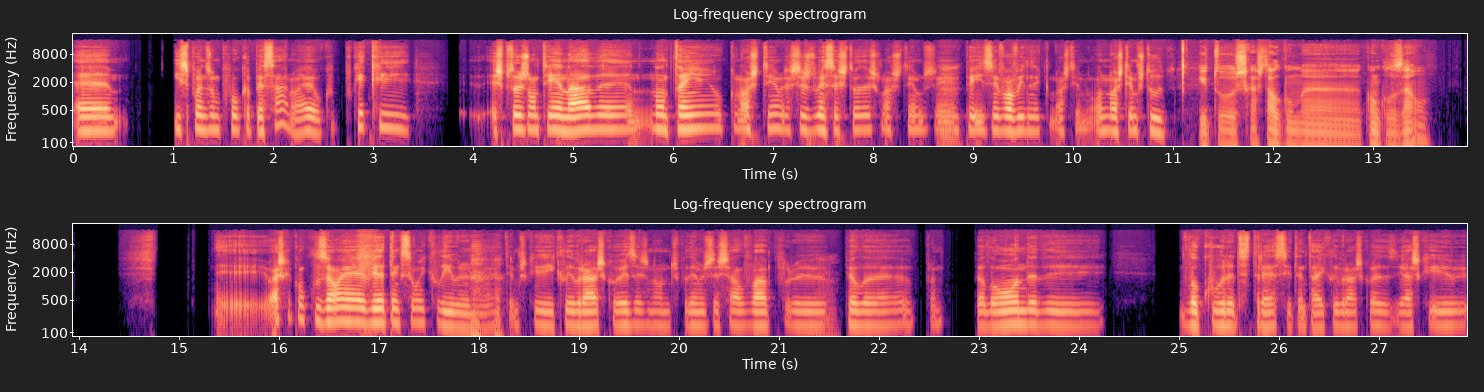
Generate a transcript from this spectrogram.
Ahm, isso põe-nos um pouco a pensar, não é? Porque é que as pessoas não têm nada, não têm o que nós temos, estas doenças todas que nós temos em Hum. países envolvidos em que nós temos, onde nós temos tudo. E tu chegaste a alguma conclusão? Eu acho que a conclusão é a vida tem que ser um equilíbrio, não é? temos que equilibrar as coisas, não nos podemos deixar levar por, eh, Hum. pela, pronto, pela onda de, de loucura, de stress e tentar equilibrar as coisas. E acho que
